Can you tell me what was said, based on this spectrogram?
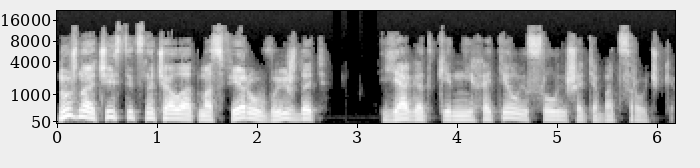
Нужно очистить сначала атмосферу, выждать. Ягодкин не хотел и слышать об отсрочке.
